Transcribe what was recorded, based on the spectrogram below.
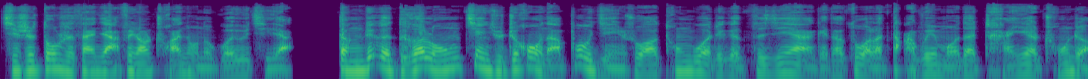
其实都是三家非常传统的国有企业。等这个德龙进去之后呢，不仅说通过这个资金啊，给他做了大规模的产业重整。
